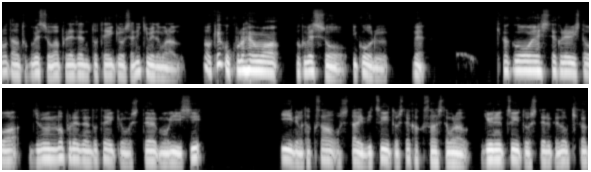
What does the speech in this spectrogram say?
その他の特別賞はプレゼント提供者に決めてもらう。だから結構この辺は特別賞イコール、ね、企画を応援してくれる人は自分のプレゼント提供してもいいし、いいねをたくさん押したり、リツイートして拡散してもらう。牛乳ツイートしてるけど、企画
